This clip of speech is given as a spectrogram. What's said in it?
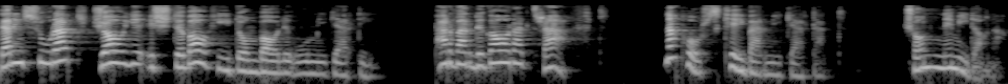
در این صورت جای اشتباهی دنبال او میگردی. پروردگارت رفت. نپرس کی برمیگردد چون نمی‌دانم.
